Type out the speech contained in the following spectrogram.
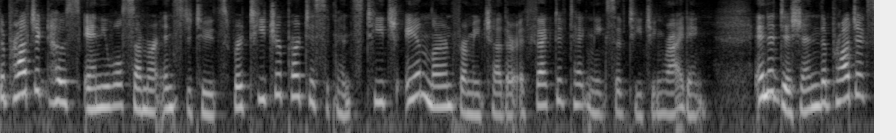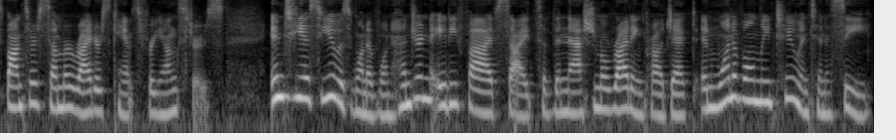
The project hosts annual summer institutes where teacher participants teach and learn from each other effective techniques of teaching writing. In addition, the project sponsors summer writers' camps for youngsters. MTSU is one of 185 sites of the National Writing Project and one of only two in Tennessee.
